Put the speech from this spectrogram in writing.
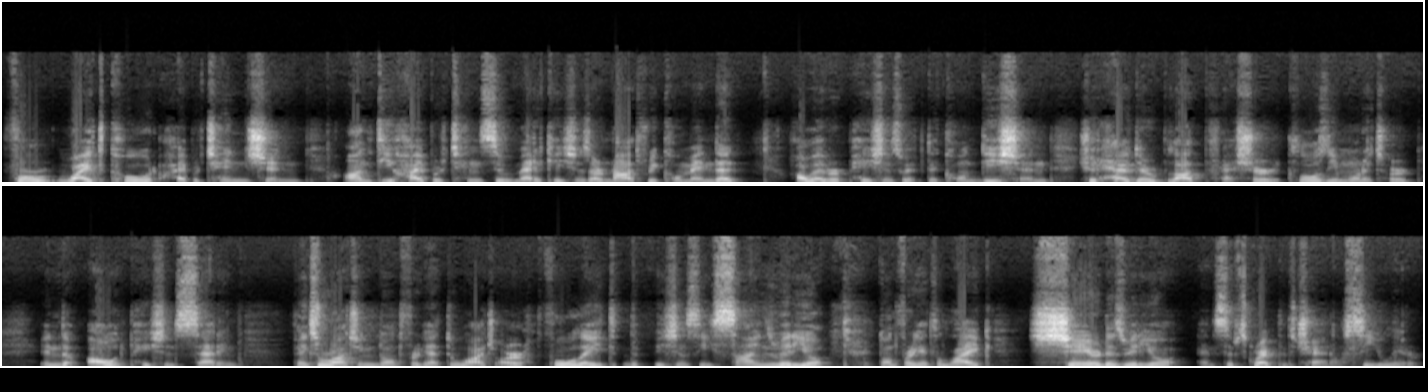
For white coat hypertension, antihypertensive medications are not recommended. However, patients with the condition should have their blood pressure closely monitored in the outpatient setting. Thanks for watching. Don't forget to watch our folate deficiency signs video. Don't forget to like, share this video and subscribe to the channel. See you later.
